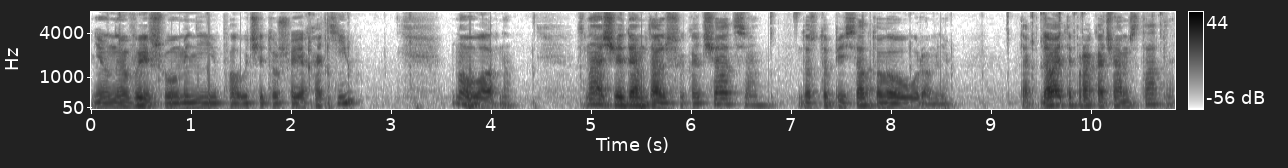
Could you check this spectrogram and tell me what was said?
не, не вийшло мені получить то, що я хотів. Ну ладно. Значить, йдемо далі качатися до 150 уровня. Так, давайте прокачаємо стати.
